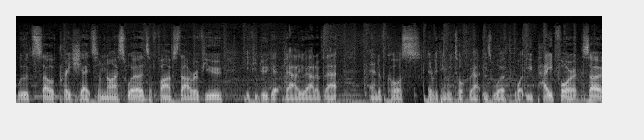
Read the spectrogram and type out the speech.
we would so appreciate some nice words, a five star review if you do get value out of that. And of course, everything we talk about is worth what you paid for it. So,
